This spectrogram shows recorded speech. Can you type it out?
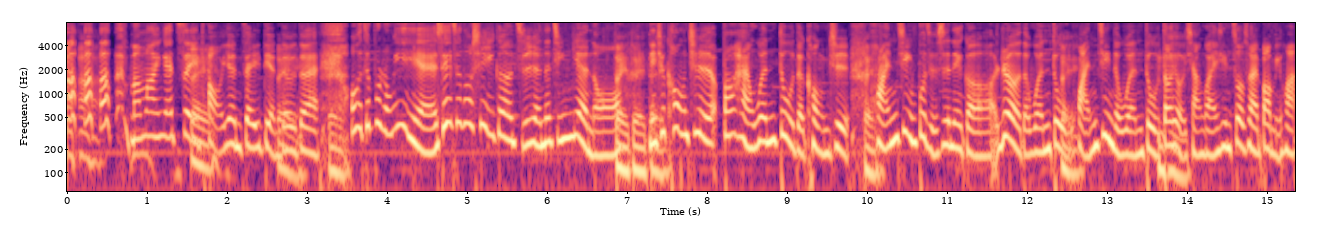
妈妈应该最讨厌这一点，对，对不对？对哦，这不容易耶，所以这都是一个职人的经验哦。对，对对。你去控制，包含温度的控制，环境不只是那个热的温度，环境的温度都有相关性。嗯、做出来爆米花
